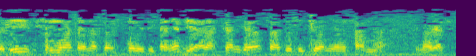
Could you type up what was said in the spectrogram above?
Jadi semua dana pendidikannya diarahkan ke satu tujuan yang sama. Terima kasih.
